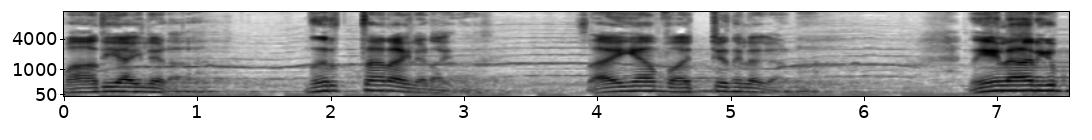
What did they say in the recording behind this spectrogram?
മതിയായില്ലടാ. നിർത്താറായില്ലടാ ഇത്. സഹിക്കാൻ പറ്റുന്നില്ല കാണ. നീലാനിക്ക്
